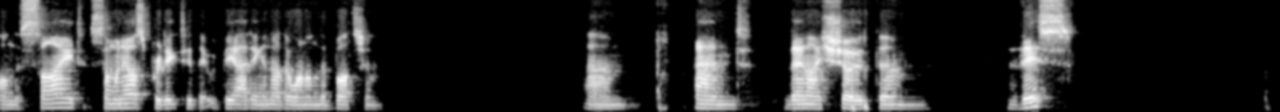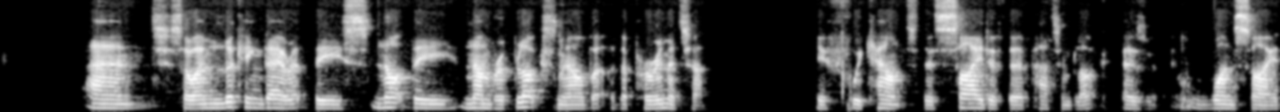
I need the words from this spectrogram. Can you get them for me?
on the side. Someone else predicted that would be adding another one on the bottom. Um, and then I showed them this. And so I'm looking there at the, not the number of blocks now, but the perimeter. If we count the side of the pattern block as one side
